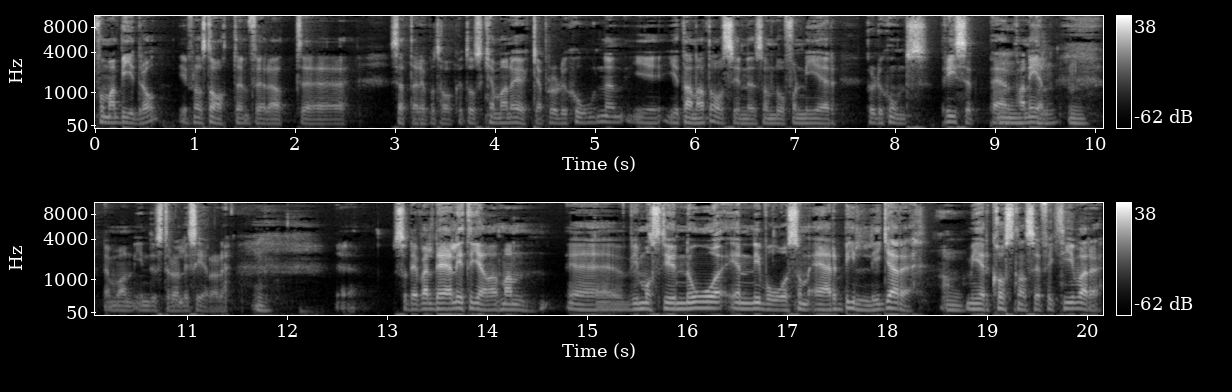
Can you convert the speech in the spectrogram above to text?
får man bidrag ifrån staten för att eh, sätta det på taket och så kan man öka produktionen i, i ett annat avseende som då får ner produktionspriset per panel när man industrialiserar det. Eh, Så det är väl det lite grann att man, eh, vi måste ju nå en nivå som är billigare, mer kostnadseffektivare.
